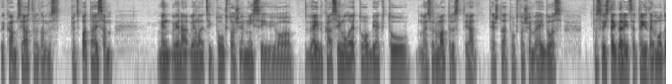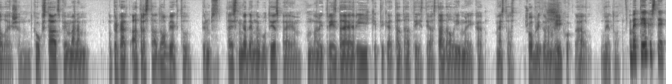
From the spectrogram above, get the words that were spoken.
pie kā mums jāstrādā. Mēs principā taisam vien, vienā, vienlaicīgi tūkstošiem misiju, jo veidu, kā simulēt to objektu, mēs varam atrast jā, tieši tā tūkstošiem veidos. Tas viss tiek darīts ar 3D modelēšanu. Un kaut kas tāds, piemēram, nu, pirmkārt, atrast tādu objektu pirms desmit gadiem nebūtu iespējama. Un arī 3D rīki tikai tad attīstījās tādā līmenī, ka mēs tos šobrīd varam rīku uh, lietot. Bet tie, kas tiek,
